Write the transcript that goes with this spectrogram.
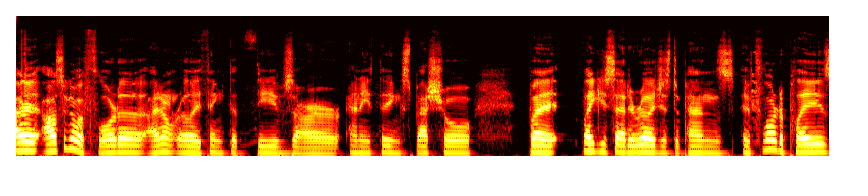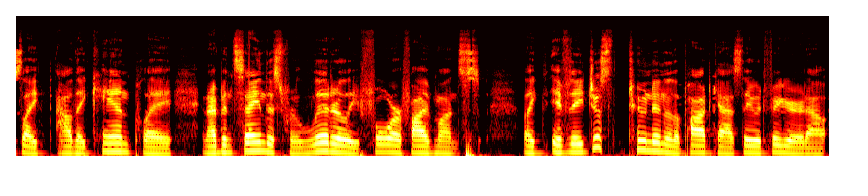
I also go with Florida. I don't really think the Thieves are anything special, but like you said, it really just depends. If Florida plays like how they can play, and I've been saying this for literally four or five months. Like if they just tuned into the podcast, they would figure it out.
